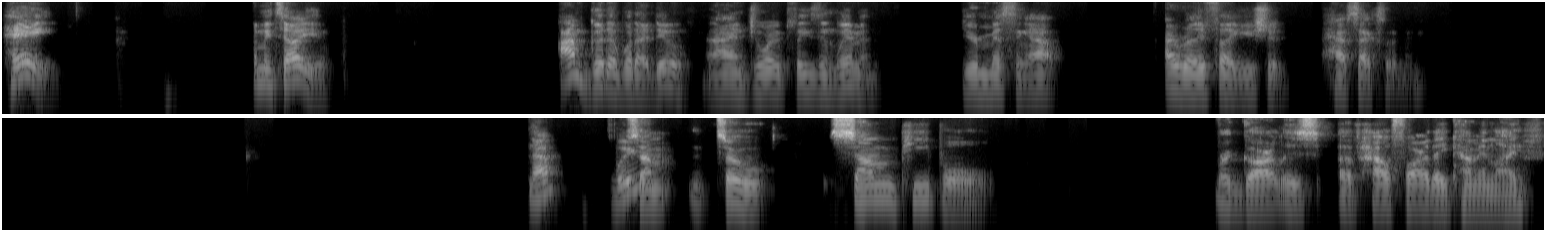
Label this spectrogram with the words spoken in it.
Hey, let me tell you, I'm good at what I do, and I enjoy pleasing women. You're missing out. I really feel like you should have sex with me. No, weird. some so some people regardless of how far they come in life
